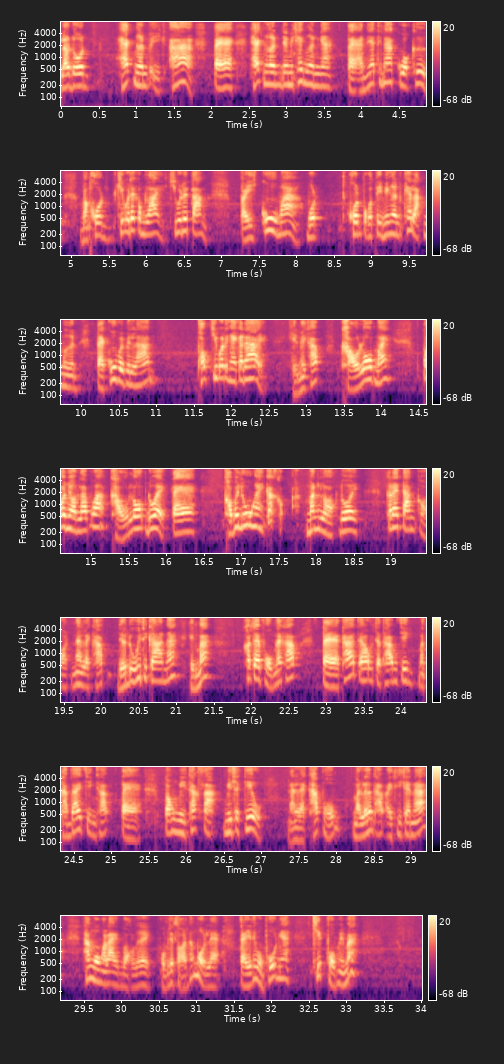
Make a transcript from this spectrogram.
เราโดน แฮกเงินไปอีกอ่าแต่แฮกเงินยังมีแค่เงินไงแต่อันนี้ที่น่ากลัวคือบางคนคิดว่าได้กำไร คิดว่าได้ตังค์ไปกู้มาหมดคนปกติมีเงินแค่หลักหมื่นแต่กู้ไปเป็นล้านเพราะคิดว่าได้ไงก็ได้ เห็นไหมครับ เขาโลภไหมต้องยอมรับว่าเขาโลภด้วย แต่เขาไม่รู้ไงก็มันหลอกโดยก็ได้ตังค์ก่อนนั่นแหละครับ เดี๋ยวดูวิธีการนะ เห็นไหมเข้าใจผมนะครับ แต่ถ้าจะเอาจะทำจริงมันทำได้จริงครับ แต่ต้องมีทักษะมีสกิล นั่นแหละครับผมมาเริ่มทำไอทีกันนะ ถ้างงอะไรบอกเลย ผมจะสอนทั้งหมดแหละ แต่อย่างที่ผมพูดเนี่ยคลิปผมเห็นไหม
